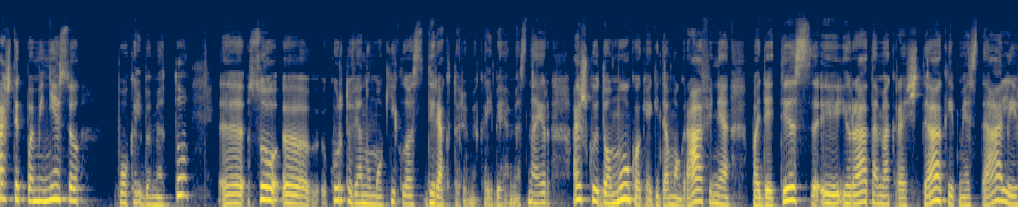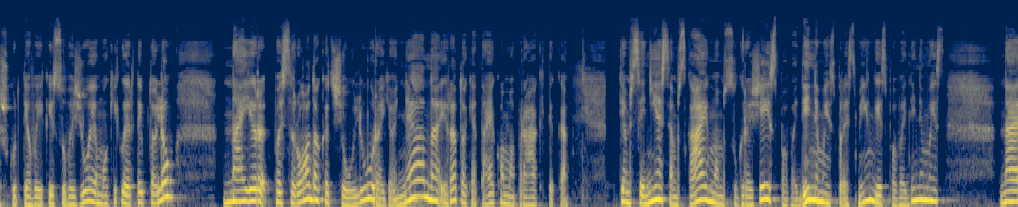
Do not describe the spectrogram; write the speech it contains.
Aš tik paminėsiu pokalbio metu e, su e, Kurtuvėnų mokyklos direktoriumi kalbėjomės. Na ir aišku įdomu, kokiagi demografinė padėtis yra tame krašte, kaip miesteliai, iš kur tie vaikai suvažiuoja mokyklą ir taip toliau. Na ir pasirodo, kad Šiaulių rajone na, yra tokia taikoma praktika. Tiems seniesiems kaimams su gražiais pavadinimais, prasmingais pavadinimais, na,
